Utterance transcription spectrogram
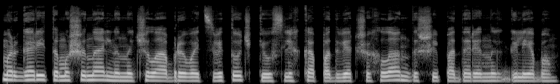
Маргарита машинально начала обрывать цветочки у слегка подведших ландышей, подаренных Глебом.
